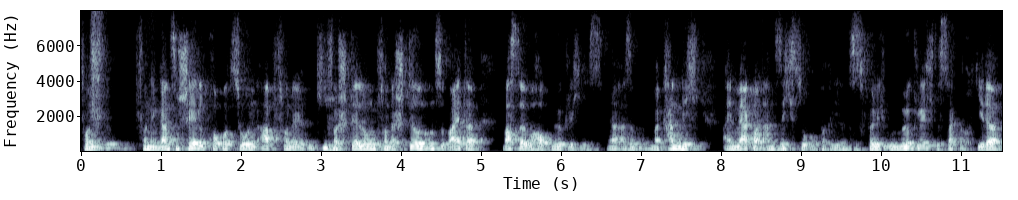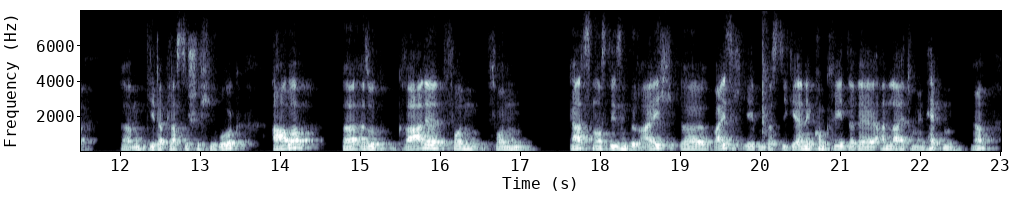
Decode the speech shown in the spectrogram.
von, von den ganzen Schädelproportionen ab, von der Kieferstellung, von der Stirn und so weiter, was da überhaupt möglich ist. Ja, also man kann nicht ein Merkmal an sich so operieren. Das ist völlig unmöglich. Das sagt auch jeder, ähm, jeder plastische Chirurg. Aber äh, also gerade von, von Ärzten aus diesem Bereich äh, weiß ich eben, dass die gerne konkretere Anleitungen hätten. Ja?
